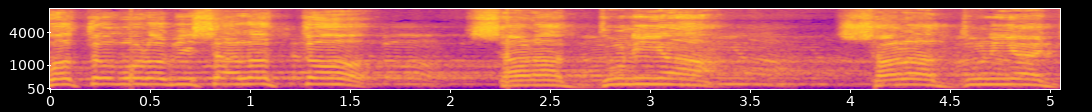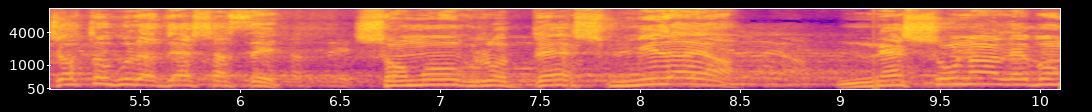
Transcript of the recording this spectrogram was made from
কত বড় বিশালত্ব। সারা দুনিয়া, সারা দুনিয়ায় যতগুলা দেশ আছে, সমগ্র দেশ মিলায়া ন্যাশনাল এবং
